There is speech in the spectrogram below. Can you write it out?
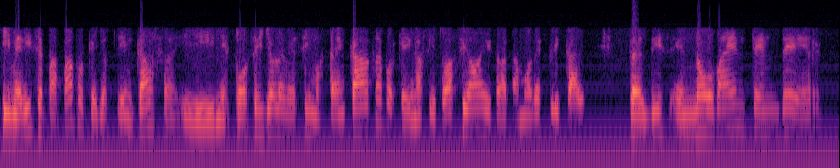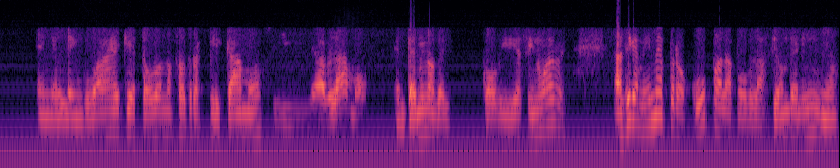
y me dice papá porque yo estoy en casa y mi esposa y yo le decimos está en casa porque hay una situación y tratamos de explicar, pero él dice, él no va a entender en el lenguaje que todos nosotros explicamos y hablamos en términos del COVID-19. Así que a mí me preocupa la población de niños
